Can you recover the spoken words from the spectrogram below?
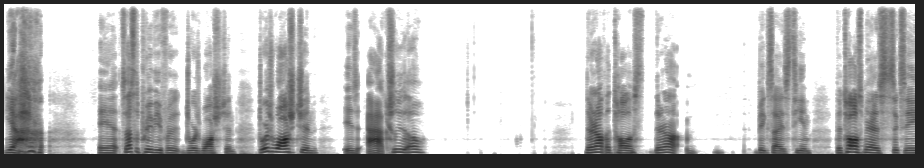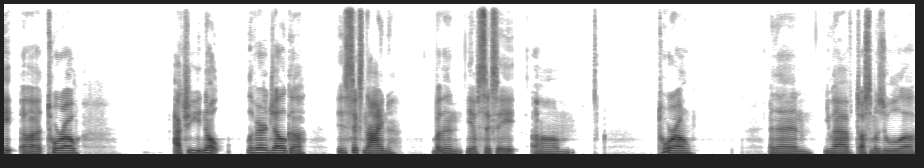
yeah, and so that's the preview for George Washington. George Washington is actually though they're not the tallest. They're not a big sized team. The tallest man is six eight. Uh, Toro. Actually, no. Javier Langarica is six nine, but then you have six eight. Um, Toro, and then you have Justin Mazzulla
